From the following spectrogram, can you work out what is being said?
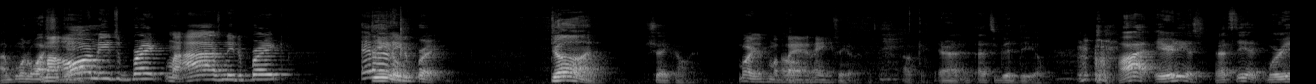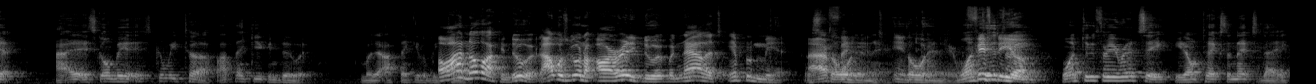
I'm going to watch My arm needs a break. My eyes need a break. And I need a break. Done. Shake on it. Well, it's my Oh, bad hand. shake on it. Okay, all right, that's a good deal. all right, here it is. That's it. We're it. I, it's gonna be it's gonna be tough. I think you can do it, but I think it'll be. Oh, tough. I know I can do it. I was going to already do it, but now let's implement Let's throw it in there. Throw it in there. One, 50 two, three. of. One, two, three. Red C. You don't text the next day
